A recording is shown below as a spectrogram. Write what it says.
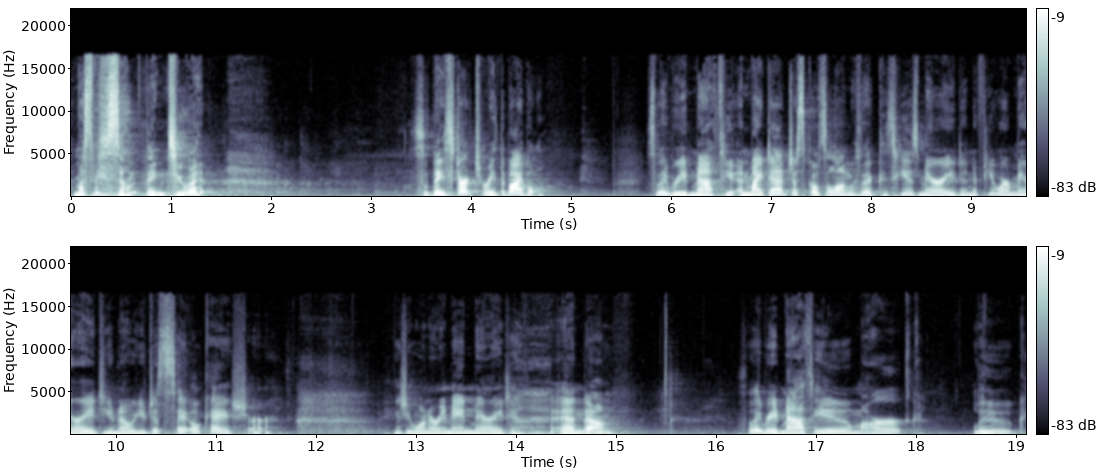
There must be something to it. So they start to read the Bible. So they read Matthew, and my dad just goes along with it because he is married. And if you are married, you know, you just say, okay, sure, because you want to remain married. And um, so they read Matthew, Mark, Luke,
